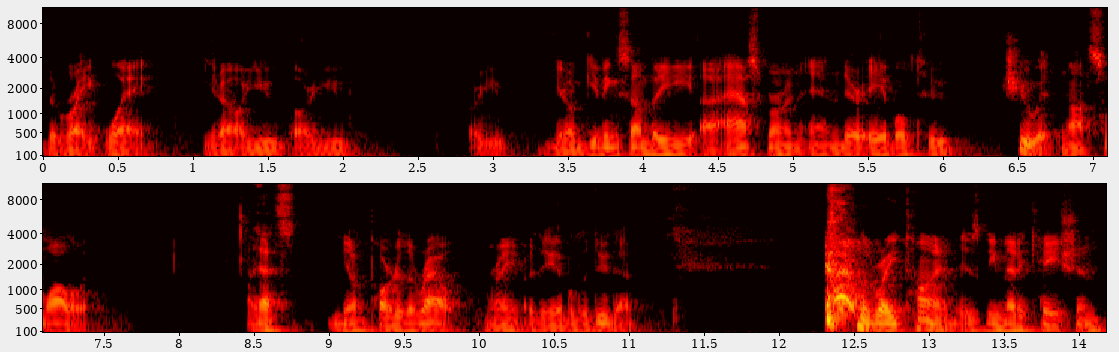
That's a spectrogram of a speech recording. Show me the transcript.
the right way? You know, are you are you are you you know giving somebody uh, aspirin and they're able to chew it, not swallow it? That's you know part of the route, right? Are they able to do that? the right time is the medication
